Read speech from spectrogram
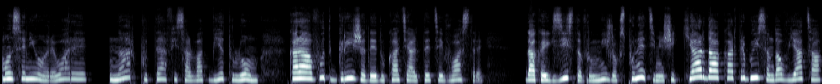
Monseniore, oare n-ar putea fi salvat bietul om care a avut grijă de educația alteței voastre – dacă există vreun mijloc, spuneți-mi și chiar dacă ar trebui să-mi dau viața,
